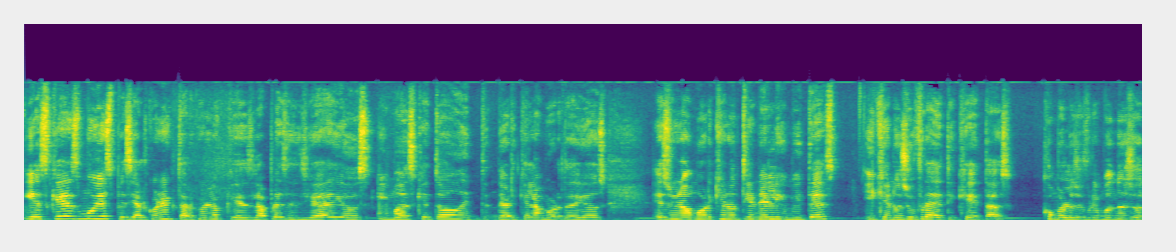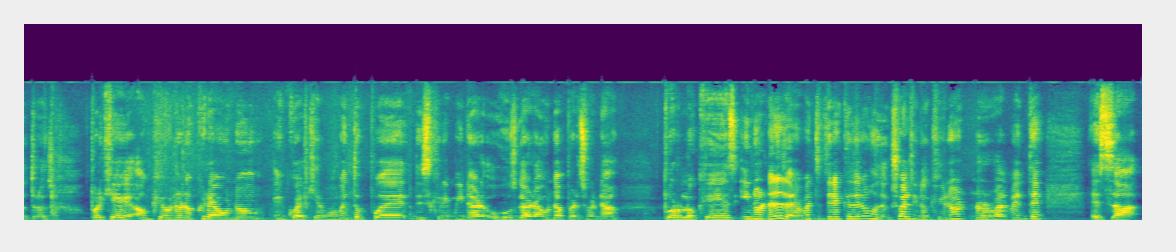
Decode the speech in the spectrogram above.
Y es que es muy especial conectar con lo que es la presencia de Dios y más que todo entender que el amor de Dios es un amor que no tiene límites y que no sufre de etiquetas como lo sufrimos nosotros. Porque aunque uno no crea, uno en cualquier momento puede discriminar o juzgar a una persona por lo que es y no necesariamente tiene que ser homosexual, sino que uno normalmente está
